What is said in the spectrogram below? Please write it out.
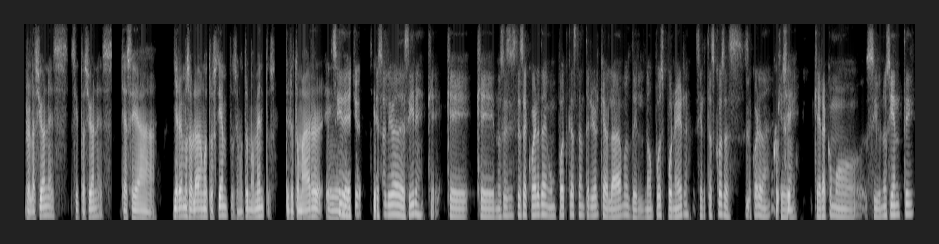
relaciones, situaciones, ya sea, ya lo hemos hablado en otros tiempos, en otros momentos, de retomar... Eh, sí, de hecho, eso le iba a decir, que, que, que no sé si usted se acuerda en un podcast anterior que hablábamos del no posponer ciertas cosas, ¿se acuerda? Que, sí. que era como si uno siente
